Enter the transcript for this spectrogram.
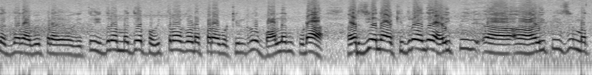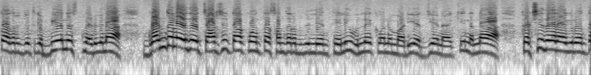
ತಜ್ಞರ ಅಭಿಪ್ರಾಯವಾಗಿತ್ತು. ಇದರ ಮಧ್ಯೆ ಪವಿತ್ರಗೌಡ ಪರ ವಕೀಲರು ಬಾಲನ್ ಕೂಡ ಅರ್ಜಿಯನ್ನು ಹಾಕಿದ್ರು. ಅಂದರೆ I P I P C ಮತ್ತು ಅದರ ಜೊತೆಗೆ ಬಿ ಎನ್ ಎಸ್ ನಡುವಿನ ಗೊಂದಲ ಇದೆ. ಚಾರ್ಜ್ ಶೀಟ್ ಹಾಕುವಂಥ ಸಂದರ್ಭದಲ್ಲಿ ಅಂತೇಳಿ ಉಲ್ಲೇಖವನ್ನು ಮಾಡಿ ಅರ್ಜಿಯನ್ನು ಹಾಕಿ ನನ್ನ ಕಕ್ಷಿದಾರರಾಗಿರುವಂಥ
